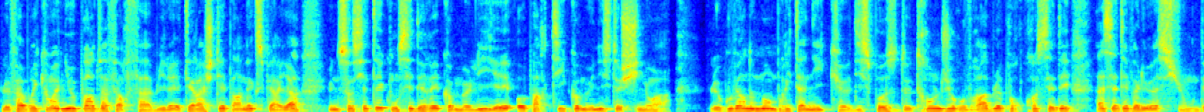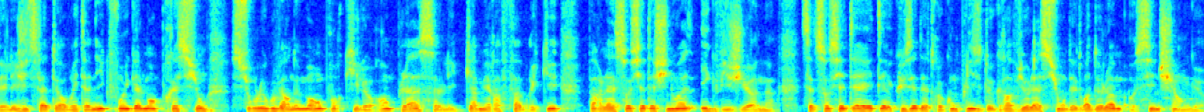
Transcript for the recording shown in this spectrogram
Le fabricant est Newport Fab. Il a été racheté par Nexperia, une société considérée comme liée au Parti communiste chinois. Le gouvernement britannique dispose de 30 jours ouvrables pour procéder à cette évaluation. Des législateurs britanniques font également pression sur le gouvernement pour qu'il remplace les caméras fabriquées par la société chinoise Hikvision. Cette société a été accusée d'être complice de graves violations des droits de l'homme au Xinjiang.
